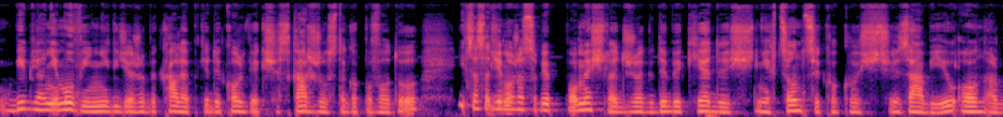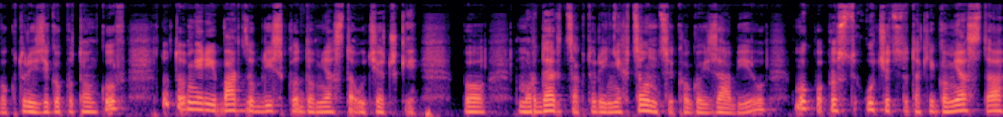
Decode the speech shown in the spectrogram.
Biblia nie mówi nigdzie, żeby Kaleb kiedykolwiek się skarżył z tego powodu, i w zasadzie można sobie pomyśleć, że gdyby kiedyś niechcący kogoś zabił, on albo któryś z jego potomków, no to mieli bardzo blisko do miasta ucieczki, bo morderca, który niechcący kogoś zabił, mógł po prostu uciec do takiego miasta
